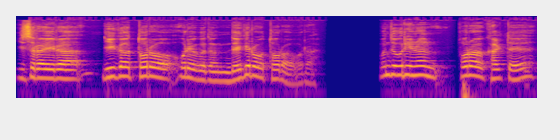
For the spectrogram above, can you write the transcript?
이스라엘아 네가 돌아오려거든 내게로 돌아오라. 먼저 우리는 돌아갈 때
